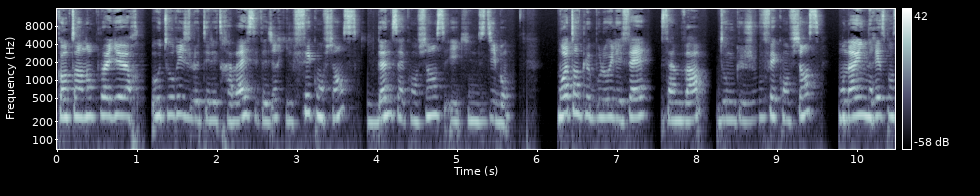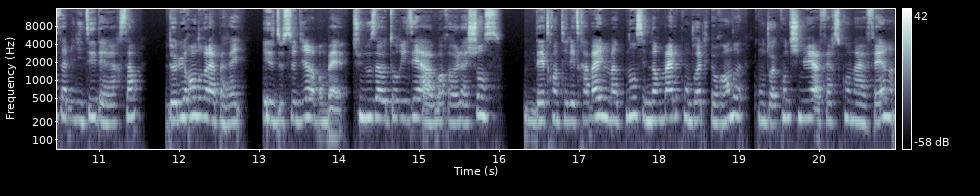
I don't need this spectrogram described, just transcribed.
quand un employeur autorise le télétravail, c'est-à-dire qu'il fait confiance, qu'il donne sa confiance et qu'il nous dit, bon, moi, tant que le boulot il est fait, ça me va, donc je vous fais confiance. On a une responsabilité derrière ça, de lui rendre l'appareil et de se dire, bon, ben, tu nous as autorisé à avoir la chance d'être en télétravail. Maintenant, c'est normal qu'on doit te le rendre, qu'on doit continuer à faire ce qu'on a à faire,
